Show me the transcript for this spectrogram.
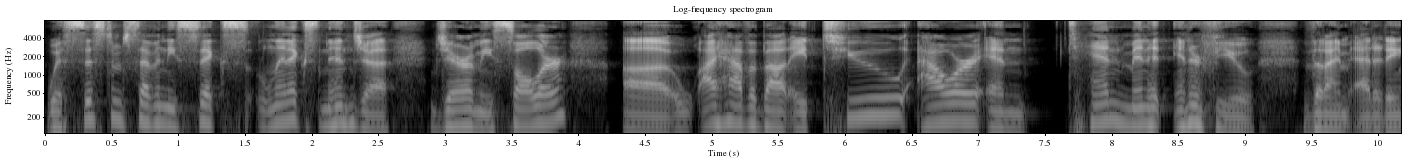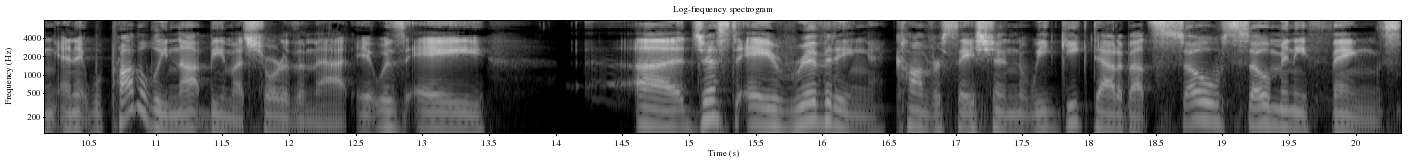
with System 76 Linux Ninja Jeremy Soller. Uh, I have about a two hour and 10 minute interview that I'm editing, and it will probably not be much shorter than that. It was a uh, just a riveting conversation. We geeked out about so, so many things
